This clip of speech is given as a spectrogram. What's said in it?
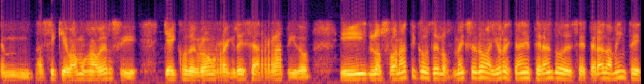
Em, así que vamos a ver si Jacob de Grom regresa rápido. Y los fanáticos de los Mex de Nueva York están esperando desesperadamente,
